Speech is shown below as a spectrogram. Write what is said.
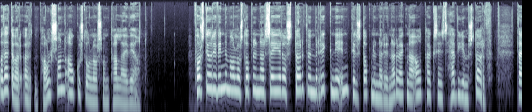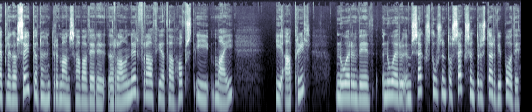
Og þetta var Örn Pálsson, Ágúst Ólásson talaði við hann. Forstjóri vinnumála og stopnunar segir að störfum rigni inn til stopnunarinnar vegna átaksins hefjum störf. Tæplega 1700 manns hafa verið ránir frá því að það hófst í mæ í apríl Nú, við, nú eru um 6.600 störf í bóði.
